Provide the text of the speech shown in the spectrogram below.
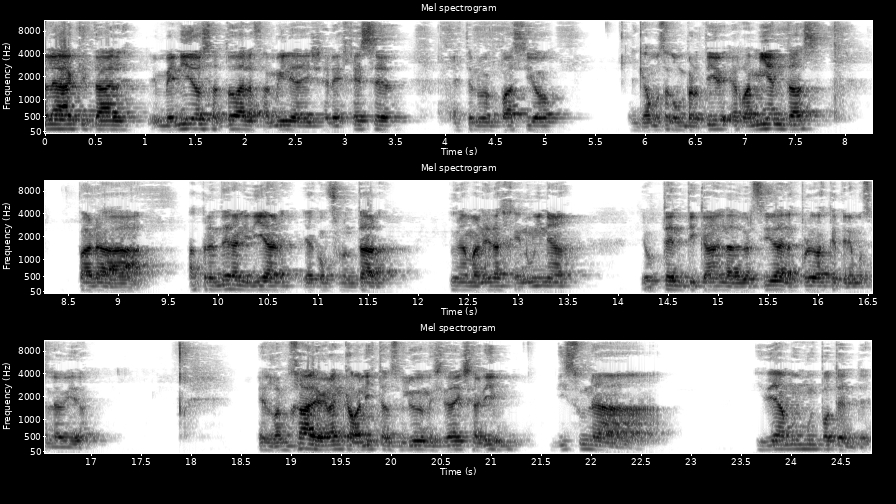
Hola, ¿qué tal? Bienvenidos a toda la familia de Yere Gesed, a este nuevo espacio en que vamos a compartir herramientas para aprender a lidiar y a confrontar de una manera genuina y auténtica la adversidad de las pruebas que tenemos en la vida. El Ramjal, el gran cabalista en su libro de Mesidad y Sharim, dice una idea muy, muy potente.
